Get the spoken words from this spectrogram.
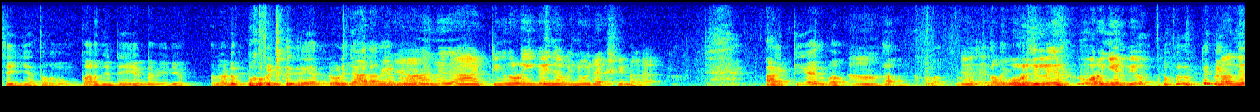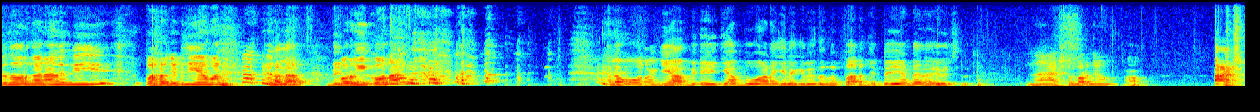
ചെയ്യാൻ തുടങ്ങുമ്പോൾ പറഞ്ഞിട്ട് ചെയ്യണ്ട വീഡിയോ അല്ലാണ്ട് പോയിട്ട് എന്നോട് ഞാൻ അറിയാം ഞാൻ ആക്ടിങ് തുടങ്ങി കഴിഞ്ഞാൽ പിന്നെ ഒരു രക്ഷ ഉണ്ടാവില്ല. ആക്ടിങ് ആയിരുന്നോ. ഒറിജിനൽ ഉറങ്ങിയിരുന്നോ? ഇവിടെ വന്നിരുന്ന് ഉറങ്ങാനാ നീ പറഞ്ഞിട്ട് ചെയ്യാൻ പറഞ്ഞു ഉറങ്ങിക്കോന്നാ? അല്ല ഉറങ്ങി അഭിനയിക്കാൻ പോവാണെങ്കിലെങ്കിലും ഇതൊന്ന് പറഞ്ഞിട്ട് ചെയ്യണ്ടെന്നാ ചോദിച്ചത്. എന്നാ ആക്ഷൻ പറഞ്ഞോ? ആ. ആക്ഷൻ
